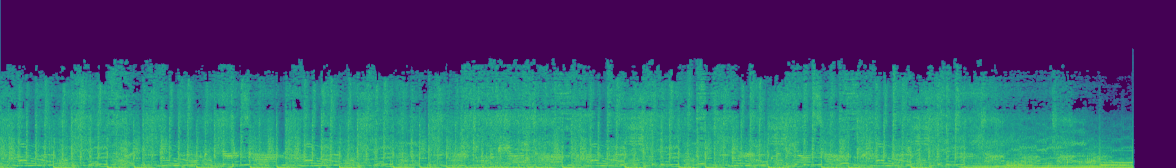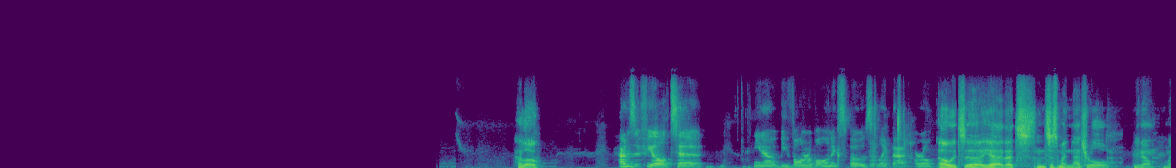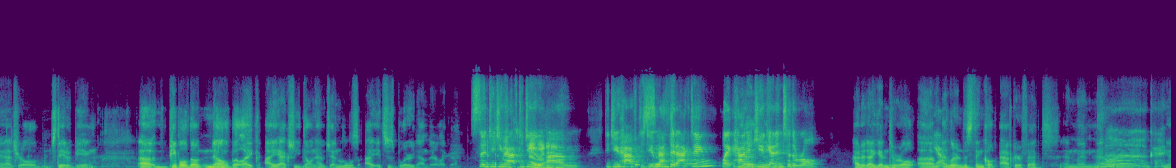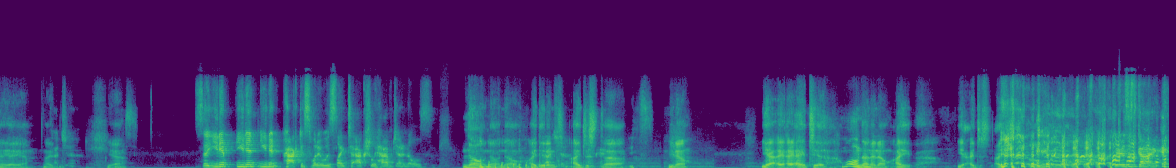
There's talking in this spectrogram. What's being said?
Hello. How does it feel to you know, be vulnerable and exposed like that, Earl? Oh, it's uh yeah, that's it's just my natural, you know, my natural state of being. Uh people don't know, but like I actually don't have genitals. I it's just blurry down there like that. So did you have to do um did you have to do method acting? Like how Yeah, did you get into the role? How did I get into role? Um Yeah. I learned this thing called After Effects and then Oh. Ah, okay. yeah, yeah, yeah. I, Gotcha. yeah. Nice. So you didn't you didn't you didn't practice what it was like to actually have genitals. No, no, no. I didn't. Gotcha. I just Okay. uh you know yeah I, I, I had to well no no no i yeah i just i just I, Where's this going?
